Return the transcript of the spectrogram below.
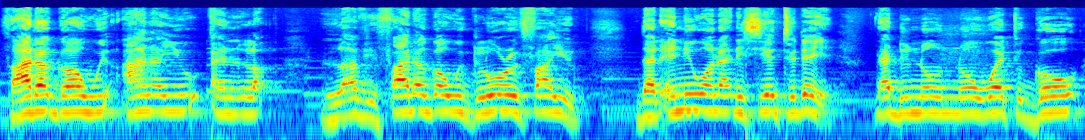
Father God, we honor you and lo- love you. Father God, we glorify you. That anyone that is here today that do not know where to go,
